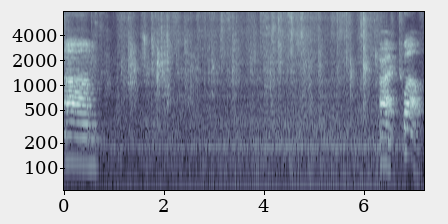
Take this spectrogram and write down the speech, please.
Um, All right, 12.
